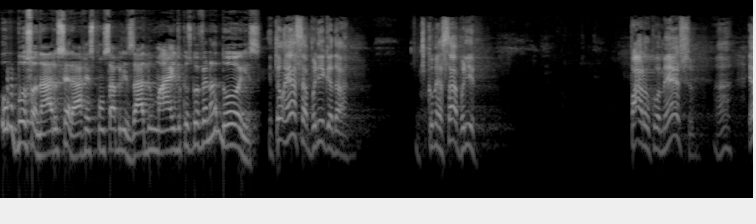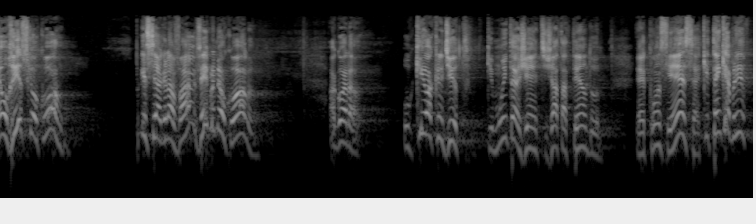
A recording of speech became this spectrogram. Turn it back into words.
o Bolsonaro será responsabilizado mais do que os governadores. Então, essa briga da, de começar a abrir para o comércio né, é um risco que eu corro. Porque se agravar, vem para o meu colo. Agora, o que eu acredito que muita gente já está tendo é, consciência é que tem que abrir.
